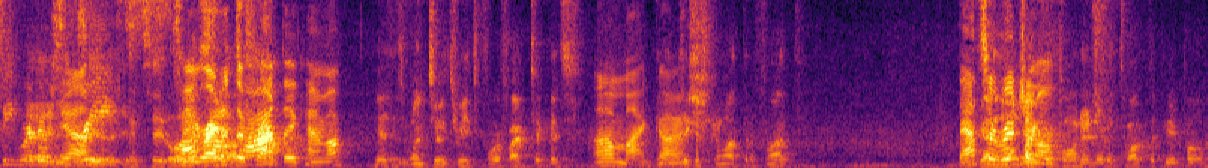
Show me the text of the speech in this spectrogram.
See where those Yeah. three You can see the See, Lots right at the front, they came up. Yeah, there's one, two, three, four, five tickets. Oh my The gosh. Tickets come out to the front. That's You've got a little original. microphone in there to talk to people.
